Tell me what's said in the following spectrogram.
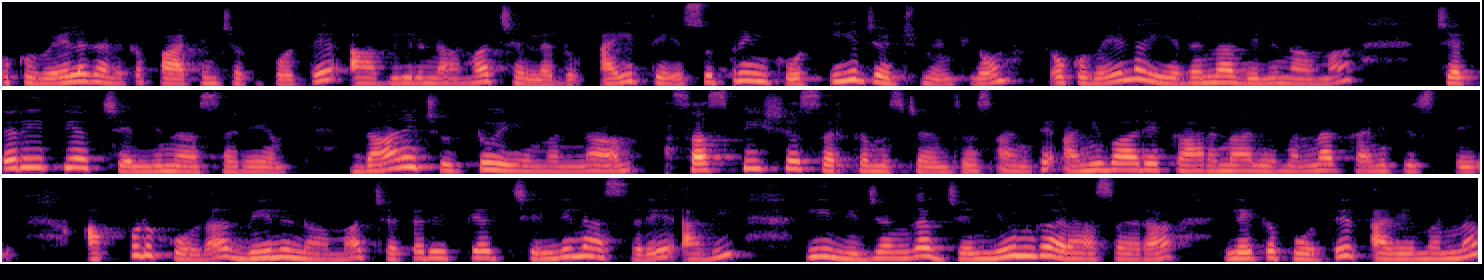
ఒకవేళ కనుక పాటించకపోతే ఆ వీలునామా చెల్లదు. అయితే సుప్రీంకోర్టు ఈ జడ్జ్మెంట్లో ఒకవేళ ఏదైనా వీలునామా చట్టరీత్యా చెల్లినా సరే దాని చుట్టూ ఏమన్నా సస్పీషియస్ సర్కమ్స్టాన్సెస్ అంటే అనివార్య కారణాలు ఏమన్నా కనిపిస్తే అప్పుడు కూడా కూడా వీలునామా చట్టరీత్యా చెల్లినా సరే అది ఈ నిజంగా జెన్యున్గా రాసారా? లేకపోతే అదేమన్నా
